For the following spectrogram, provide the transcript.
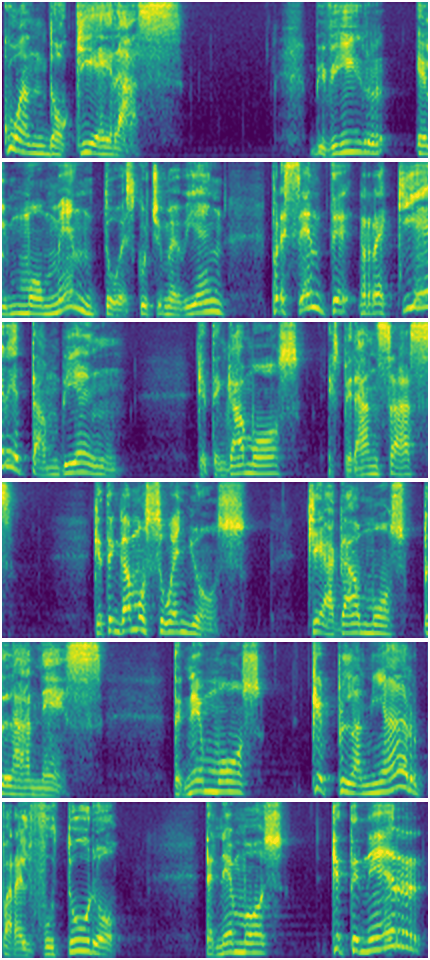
cuando quieras. Vivir el momento, escúcheme bien, presente requiere también que tengamos esperanzas, que tengamos sueños, que hagamos planes. Tenemos que planear para el futuro. Tenemos que tener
